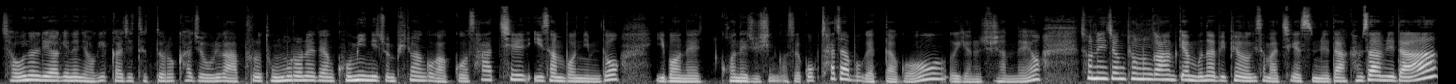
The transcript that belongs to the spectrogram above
자, 오늘 이야기는 여기까지 듣도록 하죠. 우리가 앞으로 동물원에 대한 고민이 좀 필요한 것 같고 4723번 님도 이번에 권해주신 것을 꼭 찾아보겠다고 의견을 주셨네요. 손인정 평론가와 함께한 문화비평 여기서 마치겠습니다. 감사합니다.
